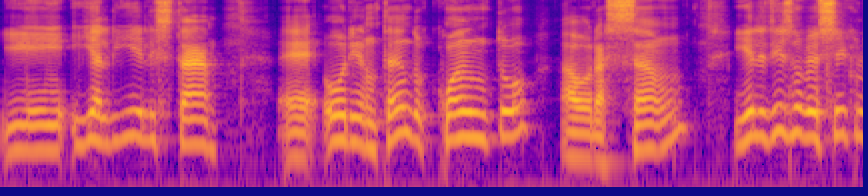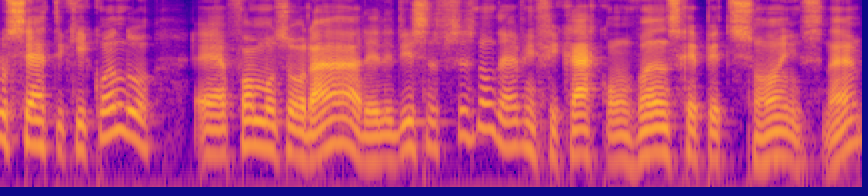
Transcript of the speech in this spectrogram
E, e ali ele está é, orientando quanto à oração. E ele diz no versículo 7 que quando é, formos orar, ele diz: vocês não devem ficar com vãs repetições, né?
